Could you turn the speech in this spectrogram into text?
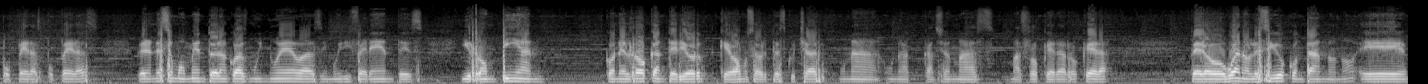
poperas, poperas, pero en ese momento eran cosas muy nuevas y muy diferentes y rompían con el rock anterior, que vamos ahorita a escuchar una, una canción más, más rockera, rockera. Pero bueno, les sigo contando, ¿no? Eh,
